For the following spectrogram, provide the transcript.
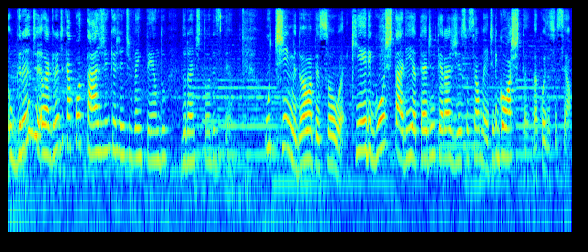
o grande, a grande capotagem que a gente vem tendo durante todo esse tempo. O tímido é uma pessoa que ele gostaria até de interagir socialmente, ele gosta da coisa social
